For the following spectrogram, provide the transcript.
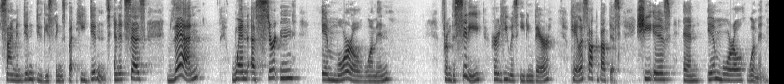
Simon didn't do these things, but he didn't. And it says, then when a certain immoral woman from the city heard he was eating there. Okay, let's talk about this. She is an immoral woman.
